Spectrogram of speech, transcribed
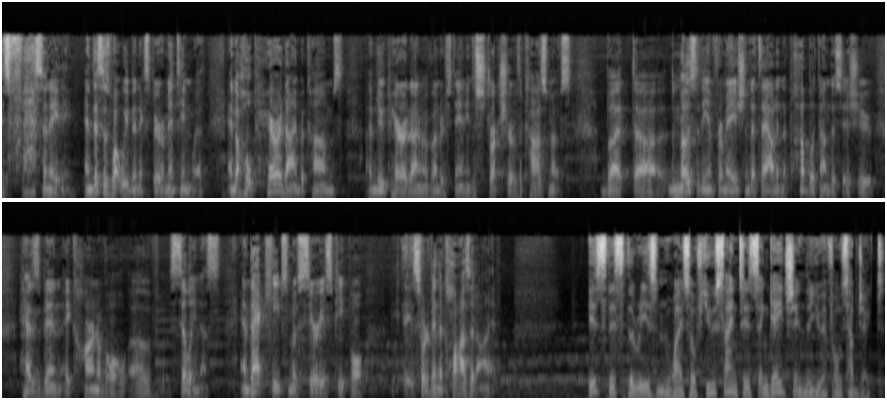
it's fascinating. And this is what we've been experimenting with. And the whole paradigm becomes a new paradigm of understanding the structure of the cosmos. But uh, the most of the information that's out in the public on this issue has been a carnival of silliness. And that keeps most serious people eh, sort of in the closet on it. Is this the reason why so few scientists engage in the UFO subject?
